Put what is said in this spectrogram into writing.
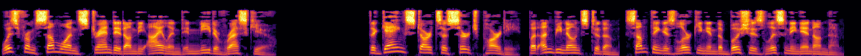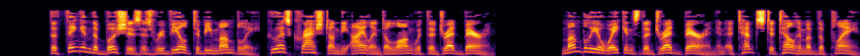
was from someone stranded on the island in need of rescue. The gang starts a search party, but unbeknownst to them, something is lurking in the bushes listening in on them. The thing in the bushes is revealed to be Mumbly, who has crashed on the island along with the Dread Baron. Mumbly awakens the Dread Baron and attempts to tell him of the plane.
